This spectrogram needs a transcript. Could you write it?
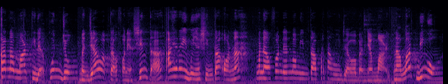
Karena Mart tidak kunjung menjawab teleponnya Shinta, akhirnya ibunya Shinta, Onah, menelpon dan meminta pertanggungjawabannya Mart. Nah, Mart bingung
